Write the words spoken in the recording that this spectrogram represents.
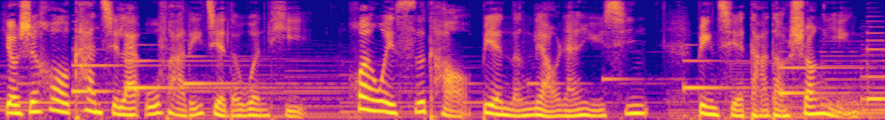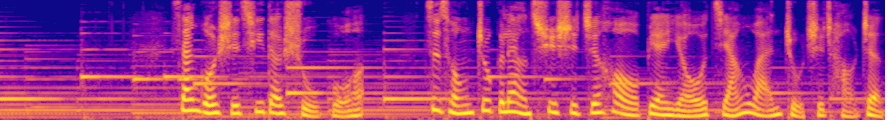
有时候看起来无法理解的问题，换位思考便能了然于心，并且达到双赢。三国时期的蜀国，自从诸葛亮去世之后，便由蒋琬主持朝政。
